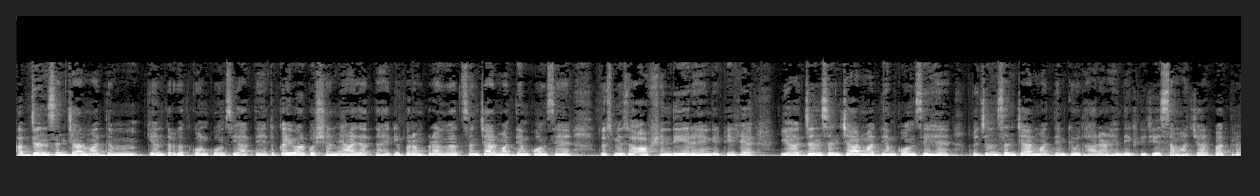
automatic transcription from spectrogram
अब जनसंचार माध्यम के अंतर्गत कौन कौन से आते हैं? तो कई बार क्वेश्चन में आ जाता है कि परंपरागत संचार माध्यम कौन से हैं? तो इसमें से ऑप्शन दिए रहेंगे, ठीक है? या जनसंचार माध्यम कौन से हैं? तो जनसंचार माध्यम के उदाहरण है, देख लीजिए, समाचार पत्र,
